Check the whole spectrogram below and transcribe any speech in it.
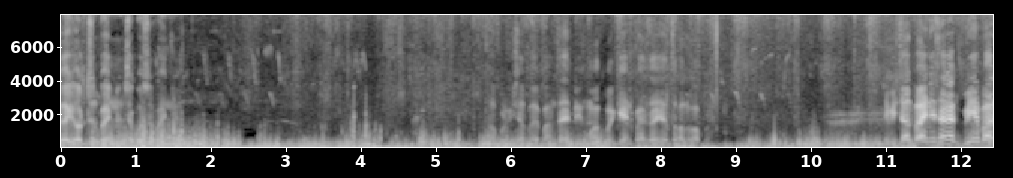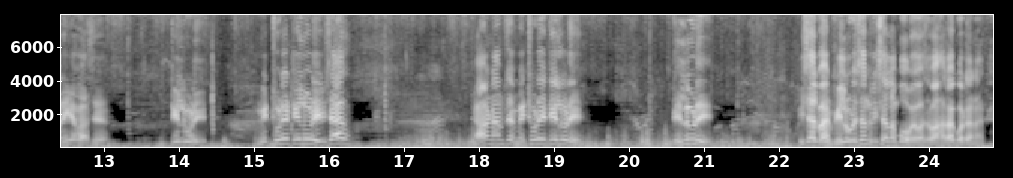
ગાયું અર્જુનભાઈ ને છે બસુભાઈ ને. આપણે વિશાલભાઈ પાસે જાય ભીંગ આંખ વાગ્યા ને પાસે જઈએ તો હાલો આપણે. એ વિશાલભાઈ ની છે ને ભીં ભારે એવા છે. ટીલુડી. મીઠુડી ટીલુડી, વિશાલ? કાનું નામ છે? મીઠુડી ટીલુડી ભીલુડી? વિશાલભાઈ, ભીલુડી છે ને? વિશાલના બહુ એવા છે. વાહ રાકોટા નાખે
